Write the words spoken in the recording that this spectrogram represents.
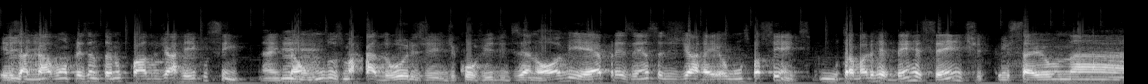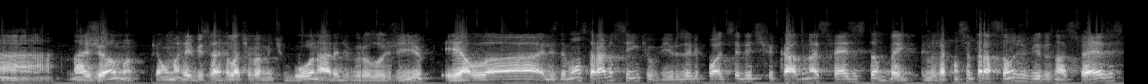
eles uhum. acabam apresentando um quadro diarreico sim. Né? Então, uhum. um dos marcadores de, de Covid-19 é a presença de diarreia em alguns pacientes. Um trabalho bem recente, ele saiu na, na JAMA, que é uma revista relativamente boa na área de virologia, ela, eles demonstraram sim que o vírus ele pode ser identificado nas fezes também. Mas a concentração de vírus nas fezes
